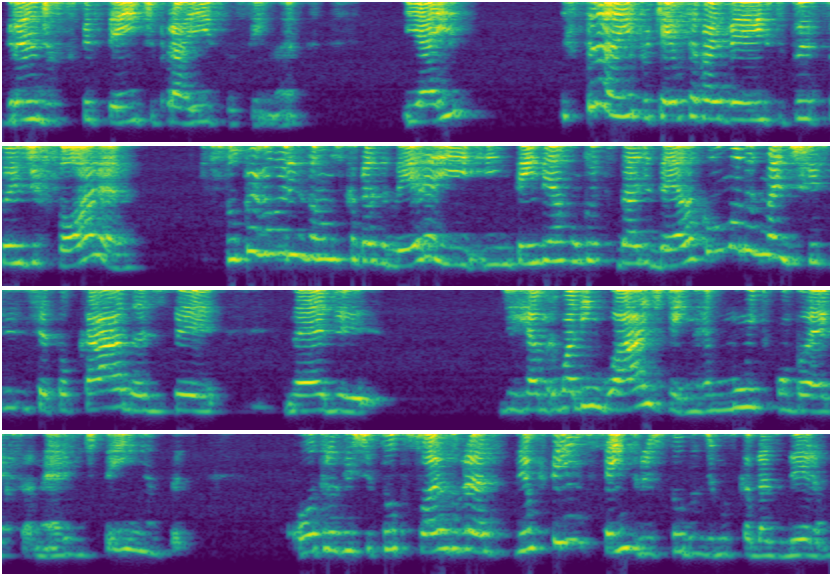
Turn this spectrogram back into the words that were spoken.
grande o suficiente para isso, assim, né? E aí, estranho, porque aí você vai ver instituições de fora super valorizando a música brasileira e, e, entendem a complexidade dela como uma das mais difíceis de ser tocada, de ser, né, de, de uma linguagem né, muito complexa, né? A gente tem outros institutos fora do Brasil que tem um centro de estudos de música brasileira.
